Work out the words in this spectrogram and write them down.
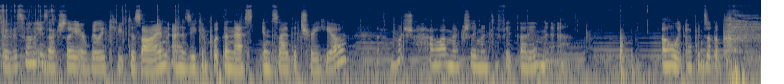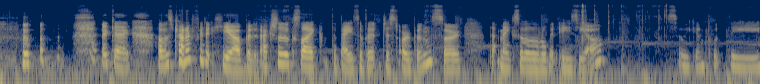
So this one is actually a really cute design as you can put the nest inside the tree here. I'm not sure how I'm actually meant to fit that in there. Oh, it opens at the... okay, I was trying to fit it here, but it actually looks like the base of it just opens, so that makes it a little bit easier. So we can put the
